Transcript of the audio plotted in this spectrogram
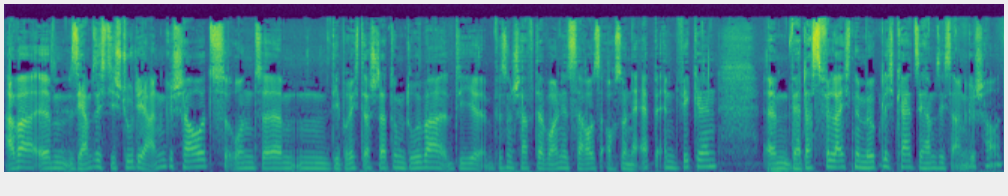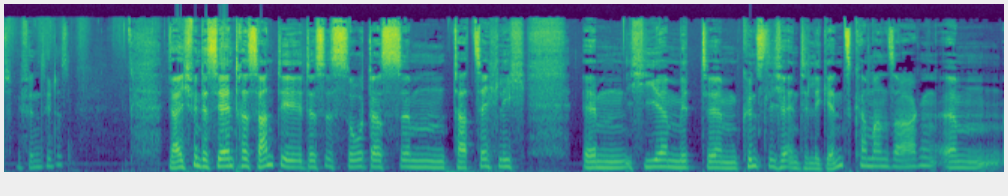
Aber ähm, Sie haben sich die Studie angeschaut und ähm, die Berichterstattung drüber. Die Wissenschaftler wollen jetzt daraus auch so eine App entwickeln. Ähm, Wäre das vielleicht eine Möglichkeit? Sie haben sich angeschaut. Wie finden Sie das? Ja, ich finde es sehr interessant. Das ist so, dass ähm, tatsächlich ähm, hier mit ähm, künstlicher Intelligenz kann man sagen, ähm,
